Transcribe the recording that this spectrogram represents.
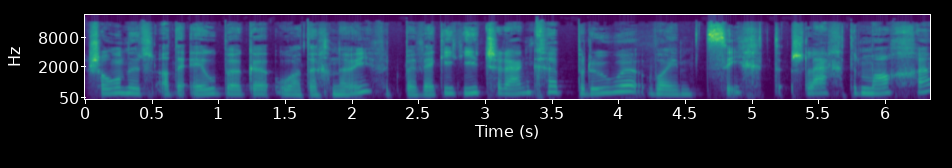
Schoner an den Ellbogen und an den Knien, für die Bewegung einzuschränken. Brillen, die ihm die Sicht schlechter machen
